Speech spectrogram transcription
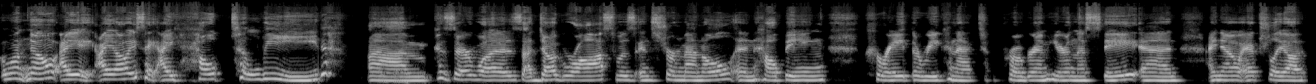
one. well, no, I I always say I help to lead um because there was uh, doug ross was instrumental in helping create the reconnect program here in the state and i know actually a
